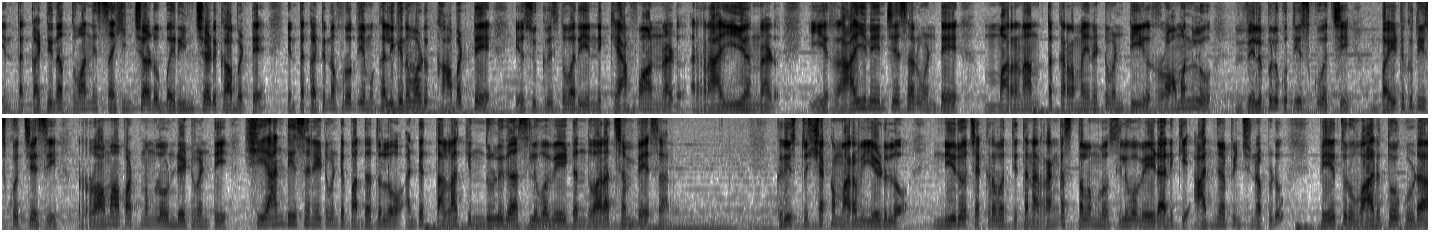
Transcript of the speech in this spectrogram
ఇంత కఠినత్వాన్ని సహించాడు భరించాడు కాబట్టే ఇంత కఠిన హృదయం కలిగినవాడు కాబట్టే యేసుక్రీస్తు వారి ఎన్ని క్యాఫా అన్నాడు రాయి అన్నాడు. ఈ రాయిని ఏం చేశారు అంటే మరణాంతకరమైనటువంటి రోమన్లు వెలుపులకు తీసుకువచ్చి బయటకు తీసుకొచ్చేసి రోమాపట్నంలో ఉండేటువంటి షియాండీస్ అనేటువంటి పద్ధతిలో అంటే తలకిందులుగా సిలువ వేయటం ద్వారా చంపేశారు. క్రీస్తు శకం అరవై ఏడులో నీరో చక్రవర్తి తన రంగస్థలంలో సిలువ వేయడానికి ఆజ్ఞాపించినప్పుడు పేతురు వారితో కూడా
